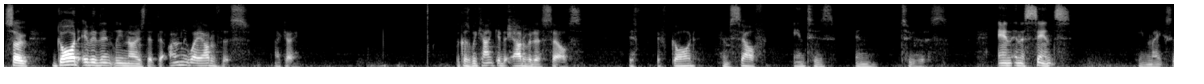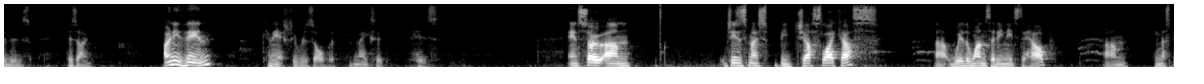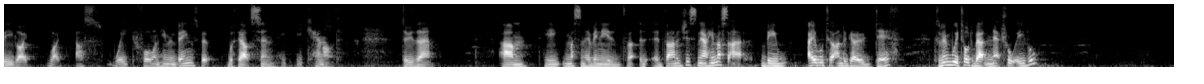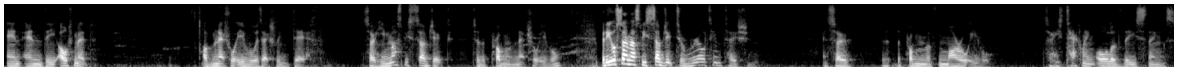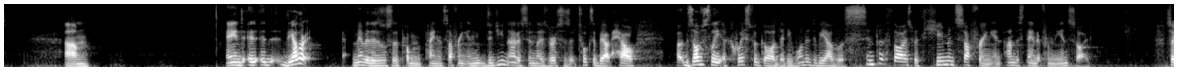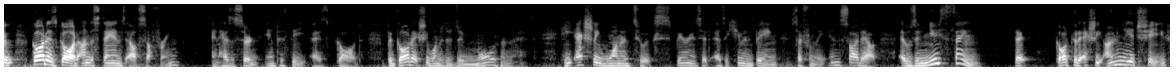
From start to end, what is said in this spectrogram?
So God evidently knows that the only way out of this, okay, because we can't get out of it ourselves, if, if God Himself enters into this. And in a sense, He makes it his, his own. Only then can He actually resolve it. He makes it His. And so um, Jesus must be just like us. Uh, we're the ones that he needs to help. Um, he must be like, like us, weak, fallen human beings, but without sin. He, he cannot do that. Um, he mustn't have any advantages. Now, he must uh, be able to undergo death. Because remember, we talked about natural evil? And, and the ultimate of natural evil is actually death. So he must be subject to the problem of natural evil. But he also must be subject to real temptation. And so the, the problem of moral evil. So he's tackling all of these things. Um, and uh, uh the other, remember, there's also the problem of pain and suffering. And did you notice in those verses it talks about how it was obviously a quest for God that he wanted to be able to sympathize with human suffering and understand it from the inside. So God, as God, understands our suffering and has a certain empathy as God. But God actually wanted to do more than that. He actually wanted to experience it as a human being, so from the inside out. It was a new thing that God could actually only achieve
